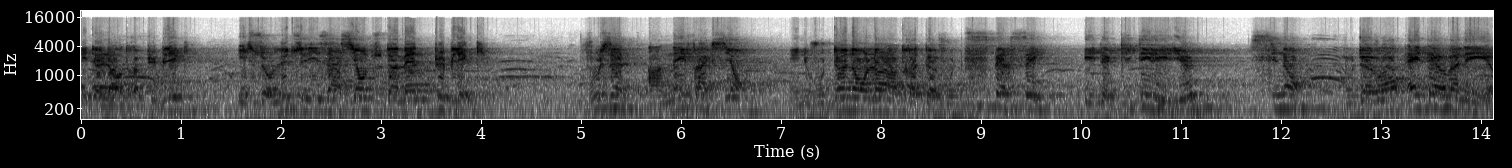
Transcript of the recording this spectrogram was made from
et de l'ordre public et sur l'utilisation du domaine public. Vous êtes en infraction et nous vous donnons l'ordre de vous disperser et de quitter les lieux, sinon nous devrons intervenir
